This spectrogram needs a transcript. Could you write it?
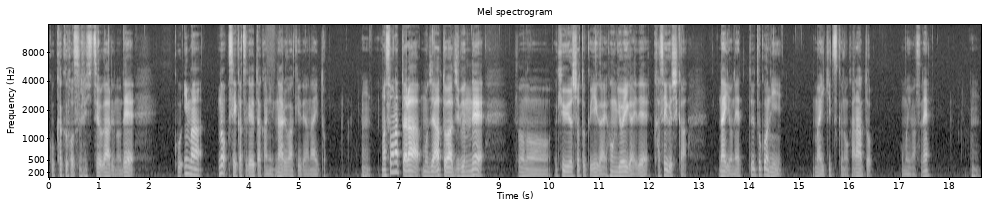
こう確保する必要があるのでこう今の生活が豊かになるわけではないと。うんまあ、そうなったらもうじゃああとは自分でその給与所得以外本業以外で稼ぐしかないよねっていうとこにまあ、行き着くのかなと思いますね。うん、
